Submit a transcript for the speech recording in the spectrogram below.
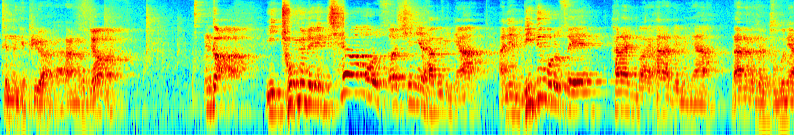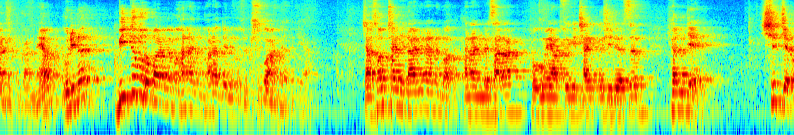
듣는 게 필요하다라는 거죠. 그러니까 이 종교적인 체험으로서 신일 합일이냐 아니면 믿음으로서의 하나님과의 하나 되느냐라는 것을 구분해야 될 것 같네요. 우리는 믿음으로 말하면 하나님과 하나 되는 것을 추구하는 자들이야. 자 성찬이 날이라는 것 하나님의 사랑 복음의 약속이 자기 것이 되었음 현재 실제로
